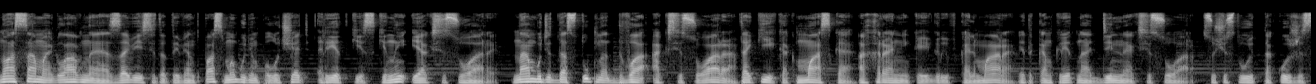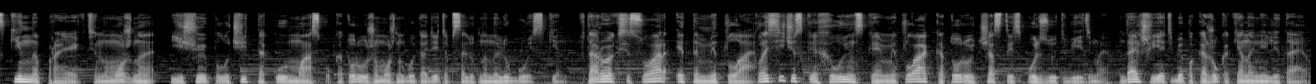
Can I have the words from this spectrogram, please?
Ну а самое главное, за весь этот ивент пас мы будем получать редкие скины и аксессуары. Нам будет доступно два аксессуара, такие как маска охранника игры в кальмара, это конкретно отдельный аксессуар. Существует такой же скин на проекте, но можно еще и получить такую маску, которую уже можно будет одеть абсолютно на любой скин. Второй аксессуар это метла. Классическая хэллоуинская метла, которую часто используют ведьмы. Дальше я тебе покажу, как я на ней летаю.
